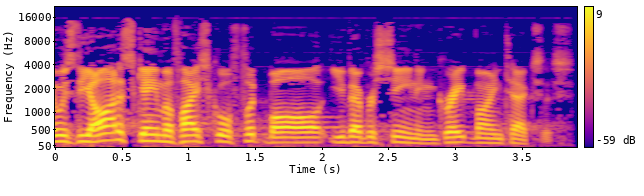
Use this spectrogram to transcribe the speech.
It was the oddest game of high school football you've ever seen in Grapevine, Texas.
